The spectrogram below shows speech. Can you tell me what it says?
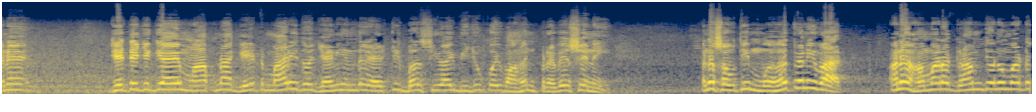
અને જે તે જગ્યાએ માપના ગેટ મારી દો, જેની અંદર એસટી બસ સિવાય બીજું કોઈ વાહન પ્રવેશે નહીં. અને સૌથી મહત્વની વાત, અને અમારા ગ્રામજનો માટે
